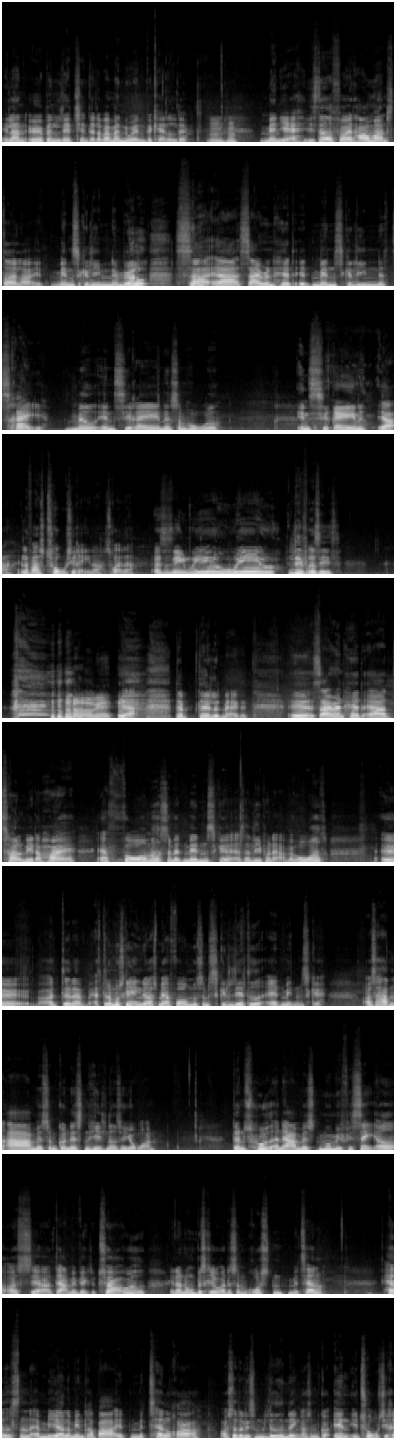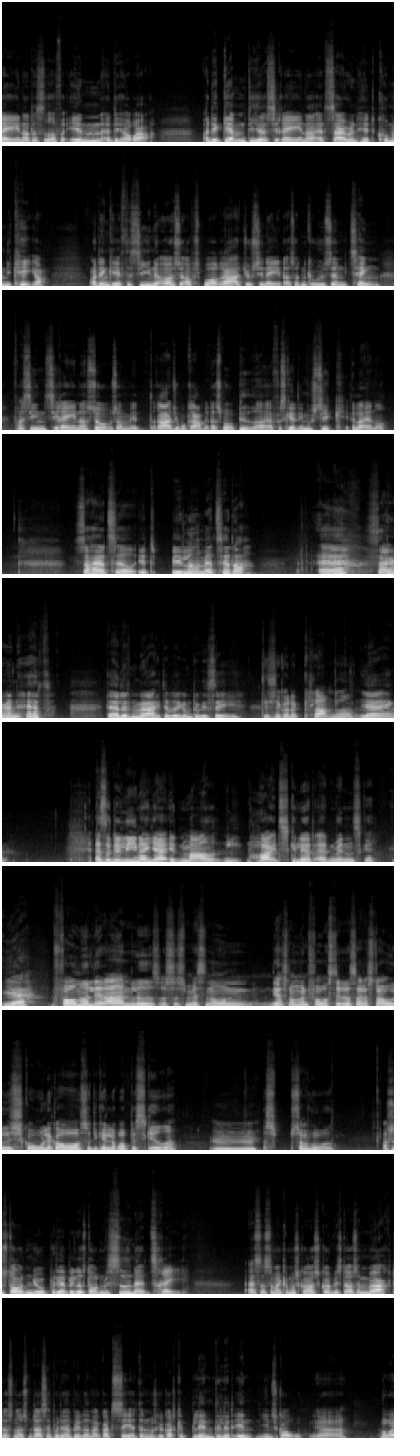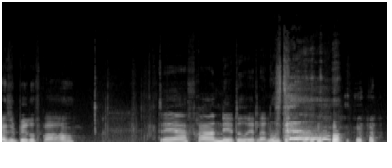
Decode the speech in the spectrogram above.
Eller en urban legend, eller hvad man nu end vil kalde det. Mm-hmm. Men ja, i stedet for et havmonster eller et menneskelignende møl, så er Siren Head et menneskelignende træ med en sirene som hoved. En sirene. Ja, eller faktisk to sirener, tror jeg det er. Altså sådan en wiu, wiu. Lige præcis. okay. ja, det, det er lidt mærkeligt. Uh, Siren Head er 12 meter høj, er formet som et menneske, altså lige på nær med hovedet. Uh, og den er, altså den er måske egentlig også mere formet som skelettet af et menneske. Og så har den arme, som går næsten helt ned til jorden. Dens hud er nærmest mumificeret og ser dermed virkelig tør ud, eller nogen beskriver det som rusten metal. Halsen er mere eller mindre bare et metalrør, og så er der ligesom ledninger, som går ind i to sirener, der sidder for enden af det her rør. Og det er gennem de her sirener, at Siren Head kommunikerer. Og den kan efter sine også opspore radiosignaler, så den kan udsende ting fra sine sirener, så som et radioprogram eller små bidder af forskellig musik eller andet. Så har jeg taget et billede med til dig af Siren Head. Det er lidt mørkt, jeg ved ikke, om du kan se. Det ser godt nok klamt ud. Ja, ikke? Altså, det ligner ja et meget højt skelet af et menneske. Ja, Formet lidt anderledes, og så med sådan nogle, ja, sådan nogle, man forestiller sig, der står ude i skolegårde, så de kan råbe beskeder mm. som hoved. Og så står den jo, på det her billede står den ved siden af et træ. Altså, så man kan måske også godt, hvis det også er mørkt og sådan noget, som der også er på det her billede, man kan godt se, at den måske godt kan blende lidt ind i en skov. Ja. Hvor er det billede fra? Det er fra nettet et eller andet sted.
